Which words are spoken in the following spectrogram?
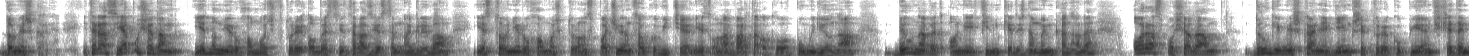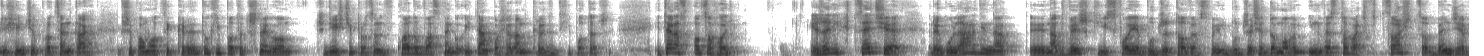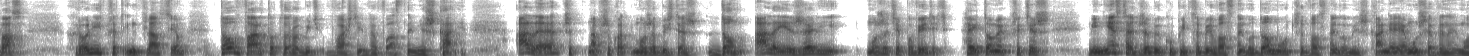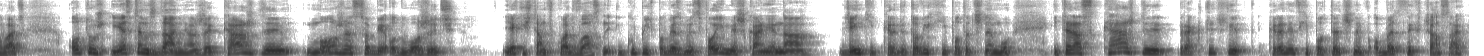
do mieszkania. I teraz ja posiadam jedną nieruchomość, w której obecnie teraz jestem, nagrywam. Jest to nieruchomość, którą spłaciłem całkowicie. Jest ona warta około pół miliona. Był nawet o niej film kiedyś na moim kanale. Oraz posiadam drugie mieszkanie większe, które kupiłem w 70% przy pomocy kredytu hipotecznego, 30% wkładu własnego i tam posiadam kredyt hipoteczny. I teraz o co chodzi? Jeżeli chcecie regularnie y, nadwyżki swoje budżetowe w swoim budżecie domowym inwestować w coś, co będzie Was chronić przed inflacją, to warto to robić właśnie we własne mieszkanie. Ale, czy na przykład może być też dom, ale jeżeli możecie powiedzieć, hej Tomek, przecież mnie nie stać, żeby kupić sobie własnego domu czy własnego mieszkania, ja muszę wynajmować. Otóż jestem zdania, że każdy może sobie odłożyć jakiś tam wkład własny i kupić powiedzmy swoje mieszkanie na dzięki kredytowi hipotecznemu. I teraz każdy praktycznie kredyt hipoteczny w obecnych czasach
